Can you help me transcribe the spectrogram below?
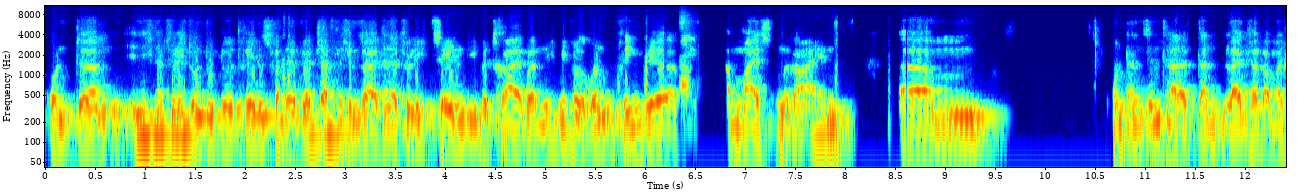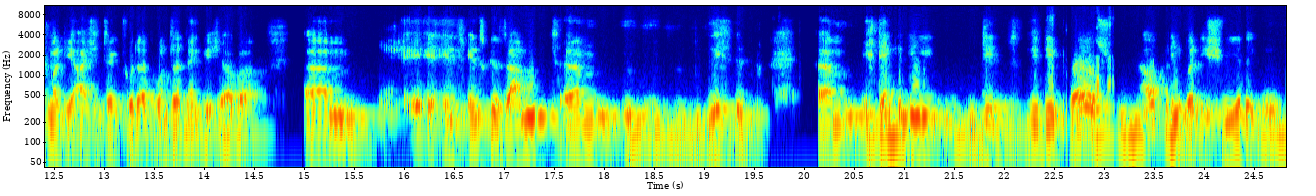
Und ähm, nicht natürlich, und du, du redest von der wirtschaftlichen Seite, natürlich zählen die Betreiber nicht, wie viele Runden kriegen wir am meisten rein. Ähm, und dann sind halt, dann leidet halt auch manchmal die Architektur darunter, denke ich. Aber ähm, in, insgesamt ähm, nicht. Ähm, ich denke, die, die, die, die Pros spielen auch lieber die schwierigen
